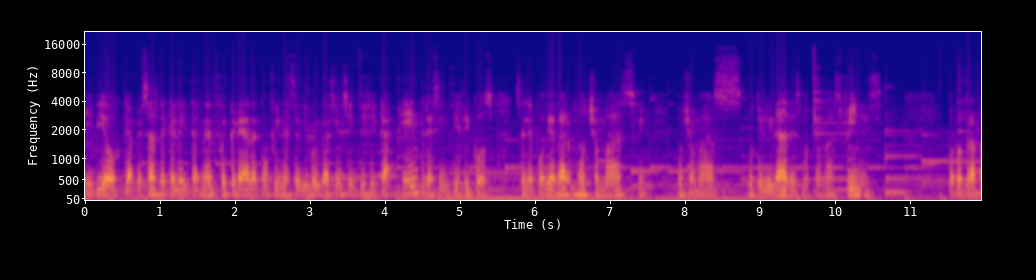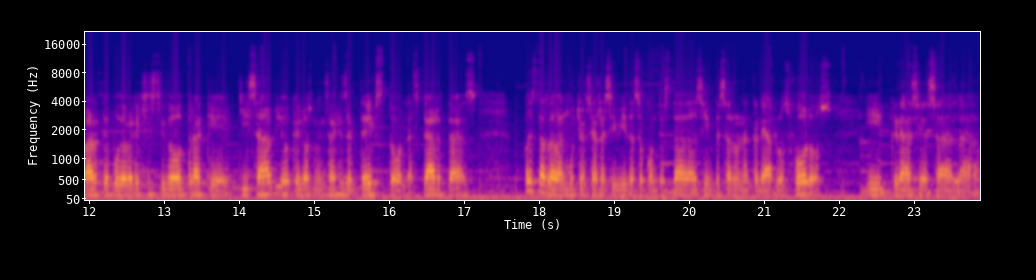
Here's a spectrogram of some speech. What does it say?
y vio que a pesar de que la Internet fue creada con fines de divulgación científica entre científicos, se le podía dar mucho más, mucho más utilidades, mucho más fines. Por otra parte, pudo haber existido otra que quizá vio que los mensajes de texto, las cartas, pues tardaban mucho en ser recibidas o contestadas y empezaron a crear los foros. Y gracias al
